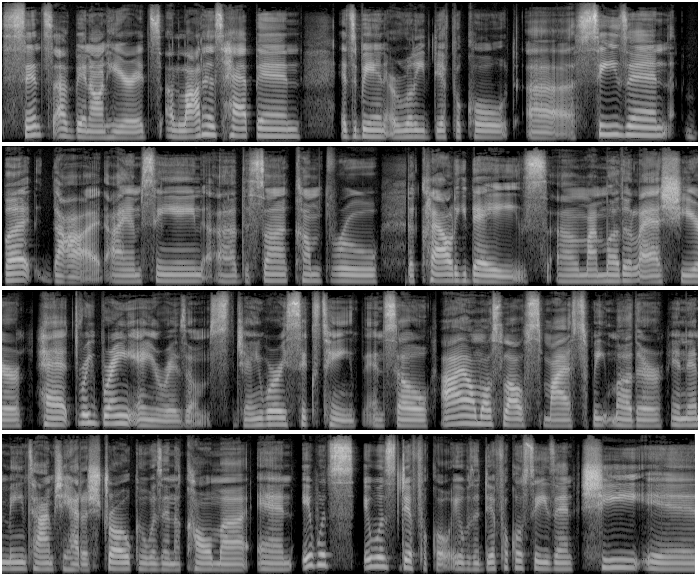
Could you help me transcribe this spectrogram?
Since I've been on here, it's a lot has happened. It's been a really difficult uh, season, but God, I am seeing uh, the sun come through the cloudy days. Uh, my mother last year had three brain aneurysms, January 16th, and so I almost lost my sweet mother. In the meantime, she had a stroke and was in a coma, and it was it was difficult. It was a difficult season. She is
